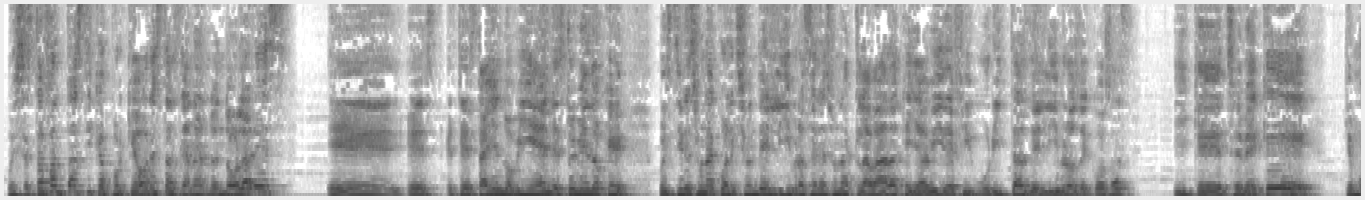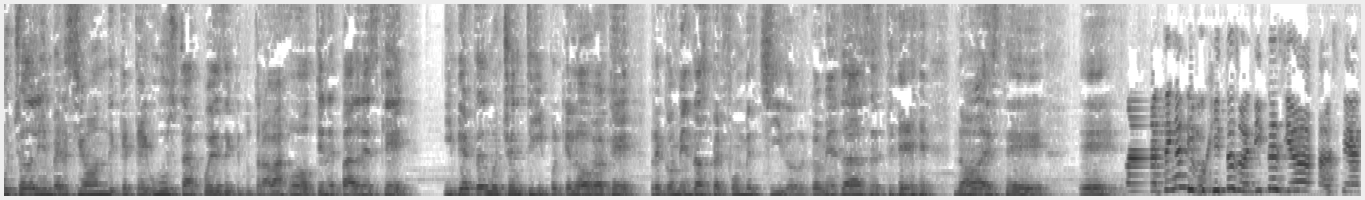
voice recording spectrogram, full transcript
pues está fantástica porque ahora estás ganando en dólares. eh, es- te está yendo bien. Estoy viendo que pues tienes una colección de libros, eres una clavada que ya vi de figuritas, de libros, de cosas. Y que se ve que, que mucho de la inversión de que te gusta, pues, de que tu trabajo tiene padre, es que inviertes mucho en ti, porque luego veo que recomiendas perfumes chidos, recomiendas, este, ¿no? Este, eh, Cuando tengan dibujitos bonitos, yo, o sea,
